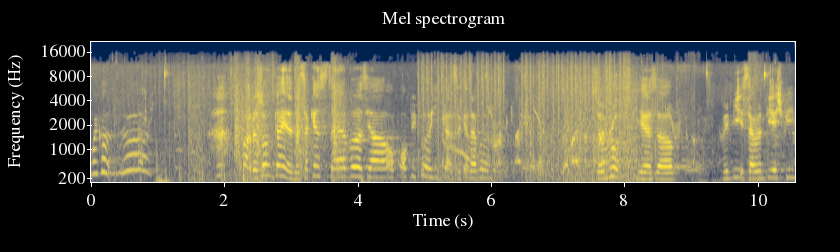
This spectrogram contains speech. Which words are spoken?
My god! Ah. Fuck, there's one guy in the second level, yeah. Of all people, he got second level. It's a rook. He has a maybe 70 HP.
